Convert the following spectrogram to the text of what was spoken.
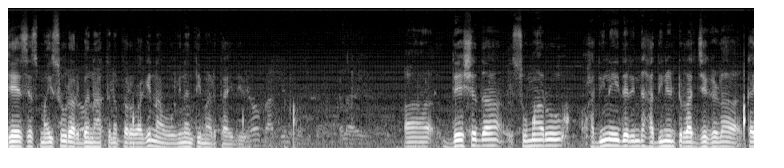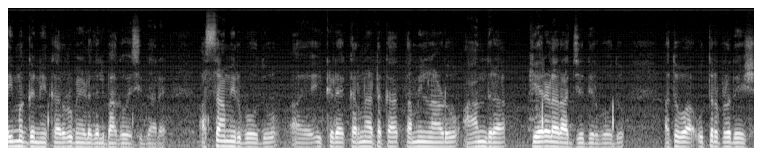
J S S Mysuru urban ಹಾತಿನ ಪರವಾಗಿ ನಾವು ವಿನಂತಿ ಮಾಡ್ತಾ ಇದ್ದೀವಿ. ದೇಶದ ಸುಮಾರು ಹದಿನೈದರಿಂದ ಹದಿನೆಂಟು ರಾಜ್ಯಗಳ ಕೈಮಗ್ಗ ನೇಕಾರರು ಮೇಳದಲ್ಲಿ ಭಾಗವಹಿಸಿದ್ದಾರೆ. ಅಸ್ಸಾಂ ಇರ್ಬೋದು ಈ ಕಡೆ ಕರ್ನಾಟಕ, ತಮಿಳುನಾಡು, ಆಂಧ್ರ, ಕೇರಳ ರಾಜ್ಯದಿರ್ಬೋದು ಅಥವಾ ಉತ್ತರ ಪ್ರದೇಶ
